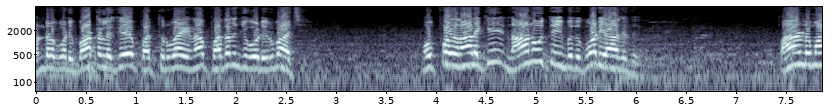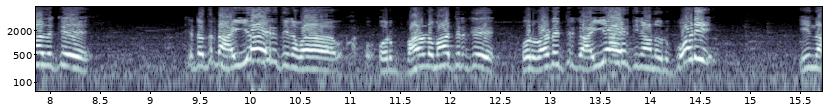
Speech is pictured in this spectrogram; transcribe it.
ஒன்றரை கோடி பாட்டிலுக்கு பத்து ரூபாய்னா பதினஞ்சு கோடி ரூபாய் ஆச்சு முப்பது நாளைக்கு நானூத்தி ஐம்பது கோடி ஆகுது. பன்னெண்டு மாதத்துக்கு கிட்டத்தட்ட ஐயாயிரத்தி ஒரு பன்னெண்டு மாதத்திற்கு ஒரு வருடத்திற்கு ஐயாயிரத்தி நானூறு கோடி இந்த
